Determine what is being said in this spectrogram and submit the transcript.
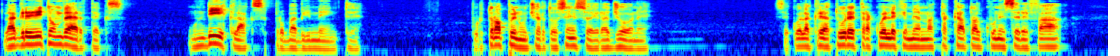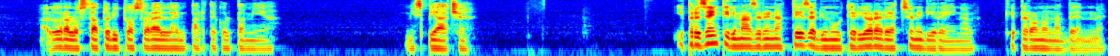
L'ha aggredito un Vertex. Un Diclax, probabilmente. Purtroppo in un certo senso hai ragione. Se quella creatura è tra quelle che mi hanno attaccato alcune sere fa, allora lo stato di tua sorella è in parte colpa mia. Mi spiace. I presenti rimasero in attesa di un'ulteriore reazione di Reynal, che però non avvenne.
